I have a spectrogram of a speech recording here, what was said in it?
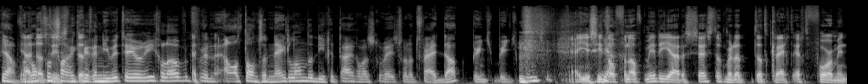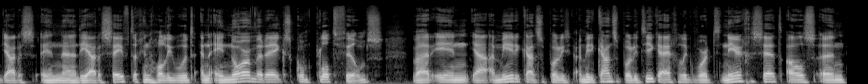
Ja, vanochtend zag ik weer een nieuwe theorie geloof ik. Het, althans een Nederlander die getuige was geweest van het feit dat. Puntje, puntje, puntje. ja, je ziet al vanaf midden jaren 60, maar dat, dat krijgt echt vorm in, jaren, in uh, de jaren 70 in Hollywood. Een enorme reeks complotfilms waarin ja, Amerikaanse, poli Amerikaanse politiek eigenlijk wordt neergezet als een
